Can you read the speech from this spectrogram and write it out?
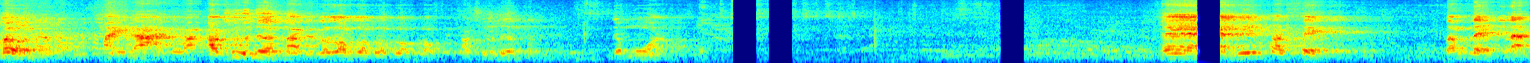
เออไม่ได้ใช่ไหมเอาชื่อเดิมได้เดี๋ยวเราลบลบลบลบลบเอาชื่อเดิมเดี๋ยวมั่วแค่นี้ก็เสร็จ สำเร็จแหละ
